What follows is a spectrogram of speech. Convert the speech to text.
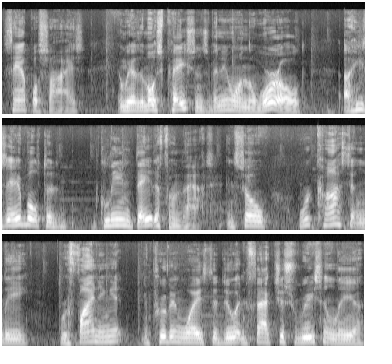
sample size, and we have the most patients of anyone in the world, uh, he's able to glean data from that. And so we're constantly refining it, improving ways to do it. In fact, just recently, uh,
